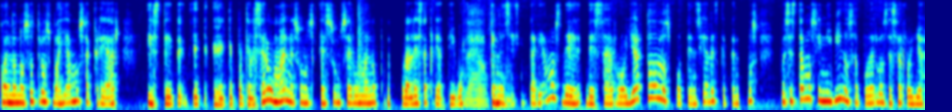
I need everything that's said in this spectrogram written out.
Cuando nosotros vayamos a crear este, porque el ser humano es un, es un ser humano por naturaleza creativo, que necesitaríamos de desarrollar todos los potenciales que tenemos, pues estamos inhibidos a poderlos desarrollar.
